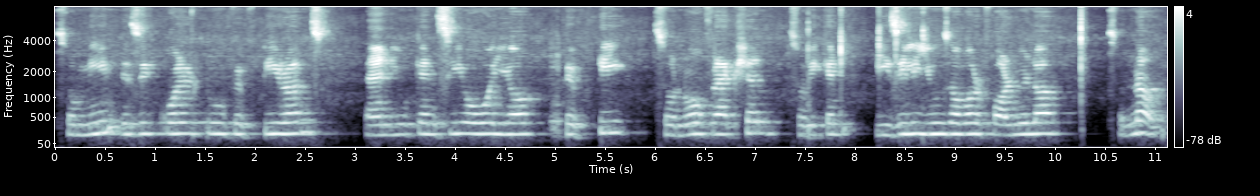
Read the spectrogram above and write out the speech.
So mean is equal to 50 runs and you can see over here 50 so no fraction so we can easily use our formula so now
